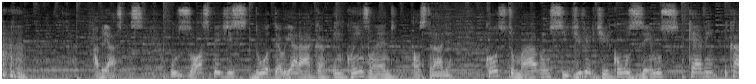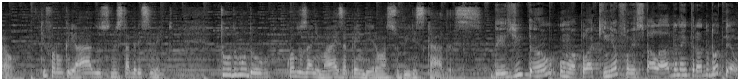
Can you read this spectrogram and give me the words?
Abre aspas. Os hóspedes do Hotel Yaraka, em Queensland, Austrália, costumavam se divertir com os emos Kevin e Carol, que foram criados no estabelecimento. Tudo mudou quando os animais aprenderam a subir escadas. Desde então, uma plaquinha foi instalada na entrada do hotel.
